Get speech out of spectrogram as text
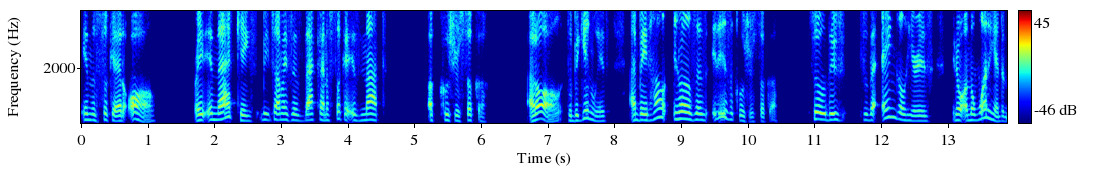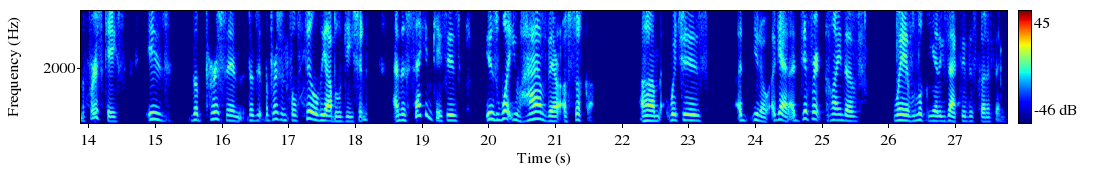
in the sukkah at all, right? In that case, Beit Shammai says that kind of sukkah is not a kosher sukkah at all to begin with, and Beit Hillel says it is a kosher sukkah. So there's so the angle here is, you know, on the one hand, in the first case, is the person does it the person fulfill the obligation, and the second case is is what you have there a sukkah, um, which is, a, you know, again, a different kind of way of looking at exactly this kind of thing.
